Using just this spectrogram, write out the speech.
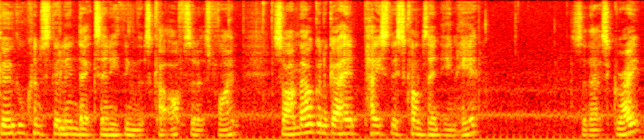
Google can still index anything that's cut off so that's fine. So I'm now going to go ahead and paste this content in here. So that's great.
